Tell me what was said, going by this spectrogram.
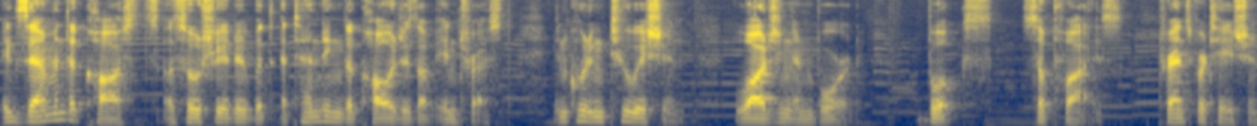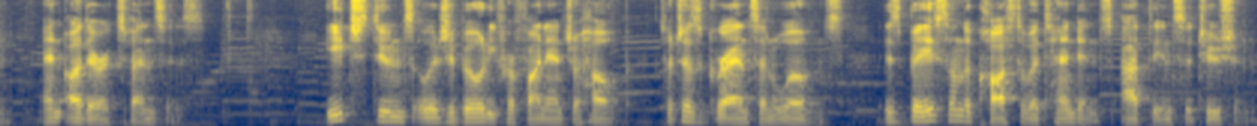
Examine the costs associated with attending the colleges of interest, including tuition, lodging and board, books, supplies, transportation, and other expenses. Each student's eligibility for financial help, such as grants and loans, is based on the cost of attendance at the institution.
